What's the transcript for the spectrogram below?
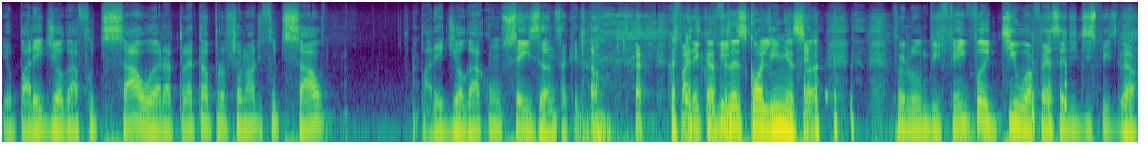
eu parei de jogar futsal, eu era atleta profissional de futsal. Parei de jogar com seis anos aquele. Parei com fez a 20, escolinha só. Foi num buffet infantil a festa de despedida. Não.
